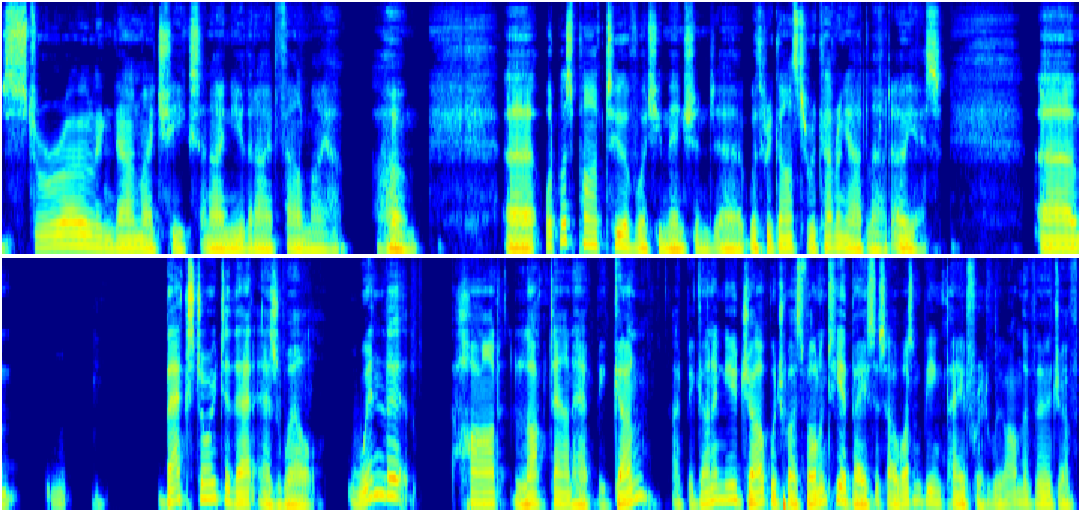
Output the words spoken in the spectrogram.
strolling down my cheeks, and I knew that I had found my home. Uh, what was part two of what you mentioned uh, with regards to recovering out loud? Oh yes. Um, backstory to that as well. When the hard lockdown had begun, I'd begun a new job, which was volunteer basis. I wasn't being paid for it. We were on the verge of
